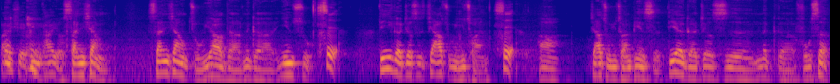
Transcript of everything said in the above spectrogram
白血病它有三项，嗯、三项主要的那个因素是。第一个就是家族遗传，是。啊，家族遗传病史。第二个就是那个辐射，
